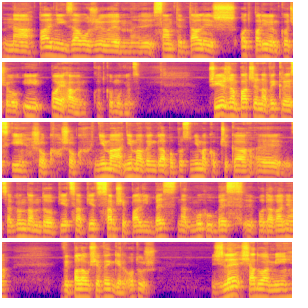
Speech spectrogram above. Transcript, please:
na palnik, założyłem e, sam ten talerz, odpaliłem kocioł i pojechałem, krótko mówiąc. Przyjeżdżam, patrzę na wykres i szok, szok. Nie ma, nie ma węgla, po prostu nie ma kopczyka. E, Zaglądam do pieca, piec sam się pali, bez nadmuchu, bez podawania. Wypalał się węgiel. Otóż źle siadła mi,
